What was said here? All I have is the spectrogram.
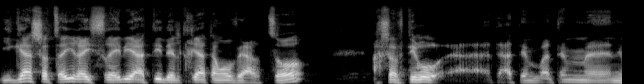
ייגש הצעיר הישראלי העתיד אל תחיית עמו וארצו. עכשיו תראו, אתם, אתם, אני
